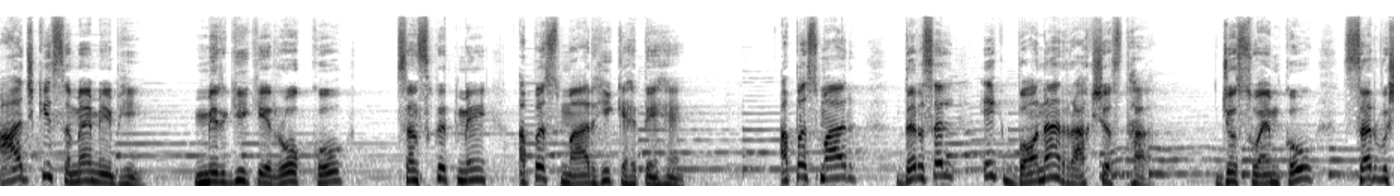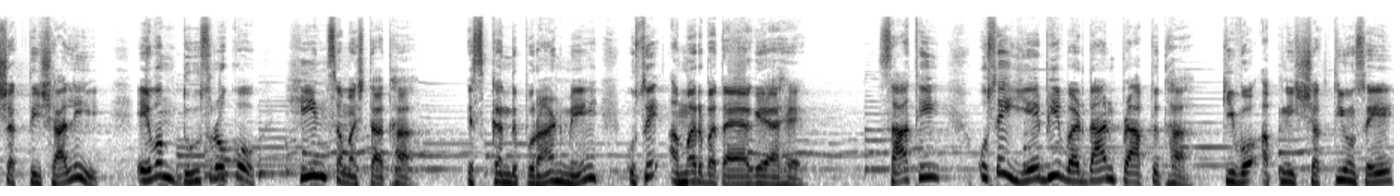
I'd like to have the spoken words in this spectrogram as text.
आज के समय में भी मिर्गी के रोग को संस्कृत में अपस्मार ही कहते हैं। अपस्मार दरअसल एक बौना राक्षस था। जो स्वयं को सर्वशक्तिशाली एवं दूसरों को हीन समझता था। स्कंद पुराण में उसे अमर बताया गया है। साथ ही उसे यह भी वरदान प्राप्त था कि वो अपनी शक्तियों से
